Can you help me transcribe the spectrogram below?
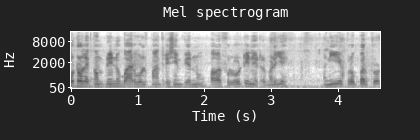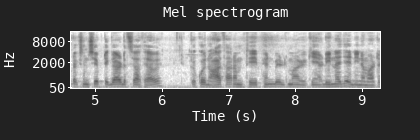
ઓટોલેક કંપનીનું બાર વોલ્ટ પાંત્રીસ એમ્પિયરનું પાવરફુલ ઓર્ટિનેટર મળી જાય અને એ પ્રોપર પ્રોટેક્શન સેફટી ગાર્ડ સાથે આવે કે કોઈનો હાથ આરામથી ફેન બેલ્ટમાં કે ક્યાંય અડી ના જાય એના માટે.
